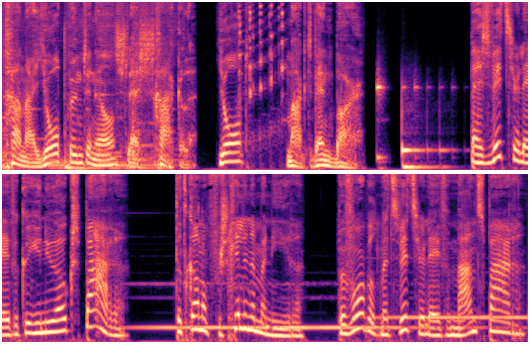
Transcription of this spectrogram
Ga naar jolt.nl slash schakelen. Jolt maakt wendbaar. Bij Zwitserleven kun je nu ook sparen. Dat kan op verschillende manieren. Bijvoorbeeld met Zwitserleven maandsparen.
